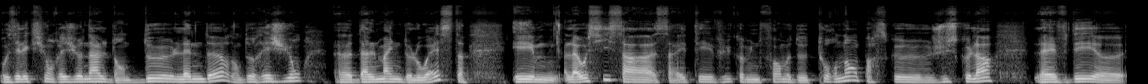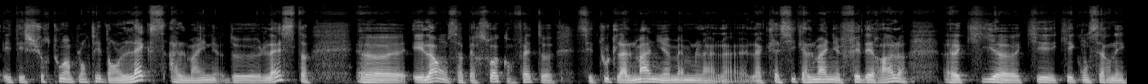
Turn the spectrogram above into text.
aux élections régionales dans deux lenders, dans deux régions d'Allemagne de l'Ouest. Et là aussi, ça, a été vu comme une forme de tournant parce que jusque-là, l'AFD était surtout implantée dans l'ex-Allemagne de l'Est. et là, on s'aperçoit qu'en fait, c'est toute l'Allemagne, même la, la, la, classique Allemagne fédérale, qui, est, concernée.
